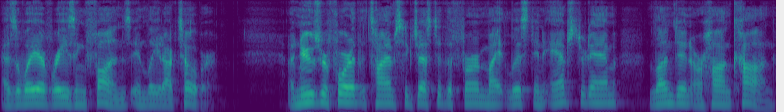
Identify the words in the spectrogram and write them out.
as a way of raising funds in late October. A news report at the time suggested the firm might list in Amsterdam, London, or Hong Kong,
